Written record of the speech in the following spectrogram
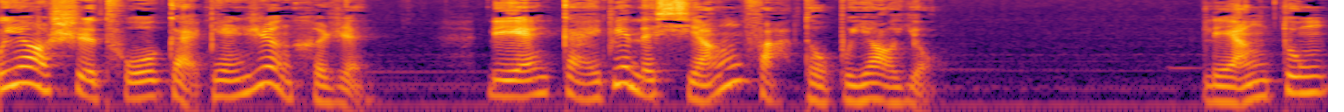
不要试图改变任何人，连改变的想法都不要有。梁冬。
